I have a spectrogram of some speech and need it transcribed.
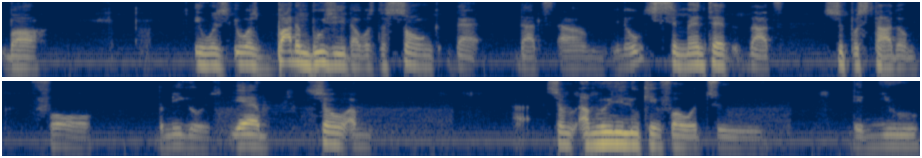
but it was it was Bad and Bougie that was the song that that um you know cemented that superstardom for the Migos. Yeah, So um, so I'm really looking forward to the new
